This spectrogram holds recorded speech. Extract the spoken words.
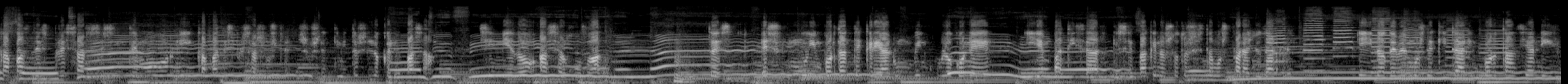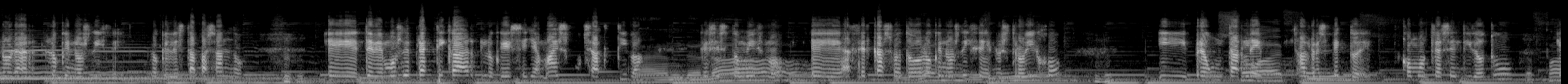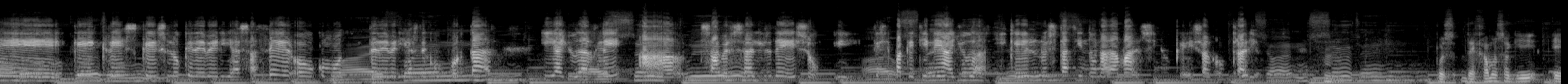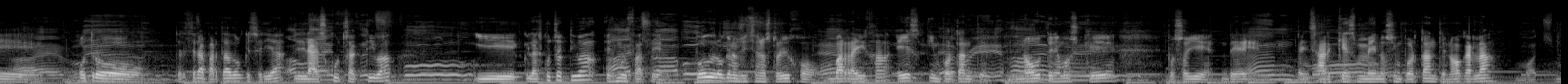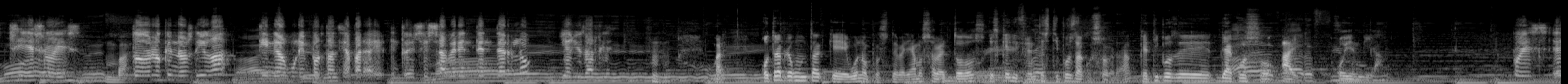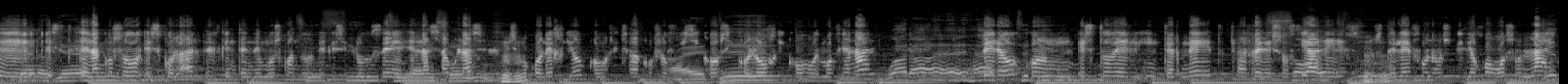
capaz de expresarse sin temor y capaz de expresar sus, sus sentimientos y lo que le pasa, sin miedo a ser juzgado. Entonces, es muy importante crear un vínculo con él y empatizar, que sepa que nosotros estamos para ayudarle. Y no debemos de quitar importancia ni ignorar lo que nos dice, lo que le está pasando. Eh, debemos de practicar lo que se llama escucha activa, que es esto mismo, eh, hacer caso a todo lo que nos dice nuestro hijo y preguntarle al respecto de cómo te has sentido tú, eh, qué crees que es lo que deberías hacer o cómo te deberías de comportar y ayudarle a saber salir de eso y que sepa que tiene ayuda y que él no está haciendo nada mal, sino que es al contrario. Pues dejamos aquí eh, otro tercer apartado que sería la escucha activa. Y la escucha activa es muy fácil. Todo lo que nos dice nuestro hijo barra hija es importante. No tenemos que, pues oye, de pensar que es menos importante, ¿no, Carla? Sí, eso es. Todo lo que nos diga tiene alguna importancia para él. Entonces es saber entenderlo y ayudarle. vale. Otra pregunta que, bueno, pues deberíamos saber todos es que hay diferentes tipos de acoso, ¿verdad? ¿Qué tipos de, de acoso hay hoy en día? Pues eh, el acoso escolar, el que entendemos cuando el que se produce en las aulas, en el mismo colegio, como hemos dicho, acoso físico, psicológico o emocional, pero con esto del internet, las redes sociales, los teléfonos, videojuegos online,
